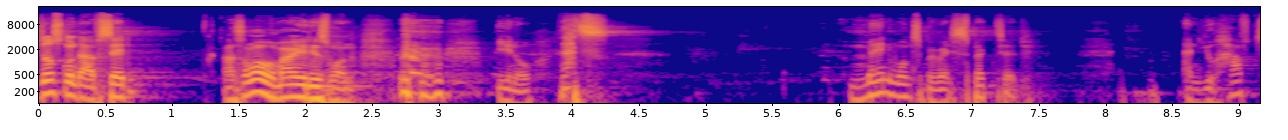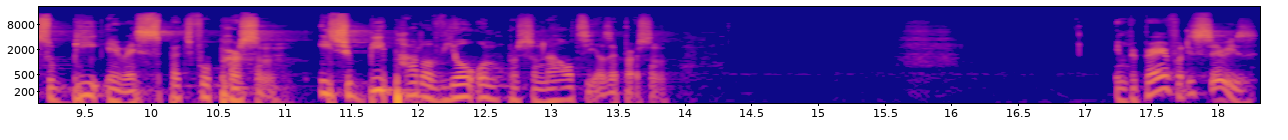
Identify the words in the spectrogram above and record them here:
just know that I've said, and someone will marry this one. you know, that's men want to be respected. And you have to be a respectful person. It should be part of your own personality as a person. In preparing for this series,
